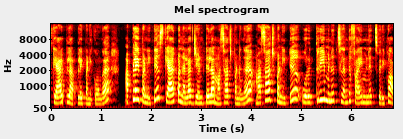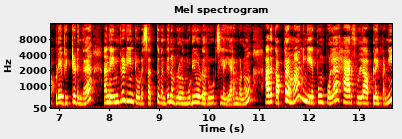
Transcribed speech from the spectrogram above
ஸ்கேல்பில் அப்ளை பண்ணிக்கோங்க. அப்ளை பண்ணிவிட்டு ஸ்கேல்ப்பை நல்லா ஜென்டிலாக மசாஜ் பண்ணுங்கள் மசாஜ் பண்ணிவிட்டு ஒரு த்ரீ மினிட்ஸ்லேருந்து ஃபைவ் மினிட்ஸ் வரைக்கும் அப்படியே விட்டுடுங்க. அந்த இன்க்ரீடியண்ட்டோட சத்து வந்து நம்மளோட முடியோட ரூட்ஸில் இறங்கணும். அதுக்கப்புறமா நீங்கள் எப்பவும் போல் ஹேர் ஃபுல்லாக அப்ளை பண்ணி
